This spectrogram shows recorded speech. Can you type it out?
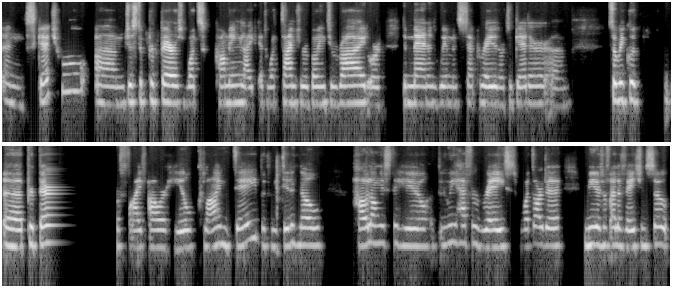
a schedule um, just to prepare us what's coming, like at what times we're going to ride, or the men and women separated or together. Um, so we could uh, prepare a five hour hill climb day, but we didn't know how long is the hill, do we have a race, what are the meters of elevation. So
